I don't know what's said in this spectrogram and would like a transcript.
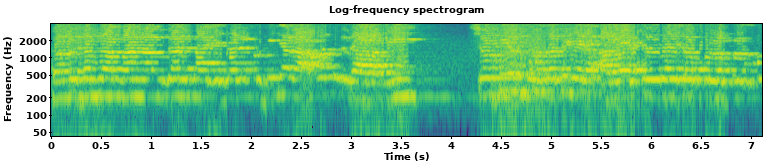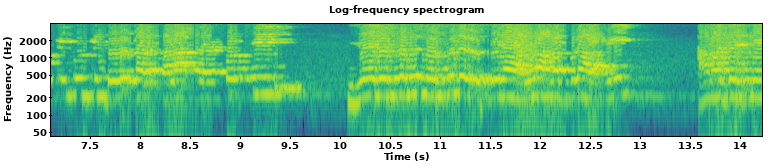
সঙ্গে সঙ্গে আমার নামগান কাজে দলে মদিনা রহমতুল্লাহ আলামিন শফিউল চৌধুরী লক্ষ লক্ষ কোটি কোটি আর সালাম করছি যে রসুল রসুলের উসিলায় আল্লাহ রাব্বুল আলামিন আমাদেরকে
